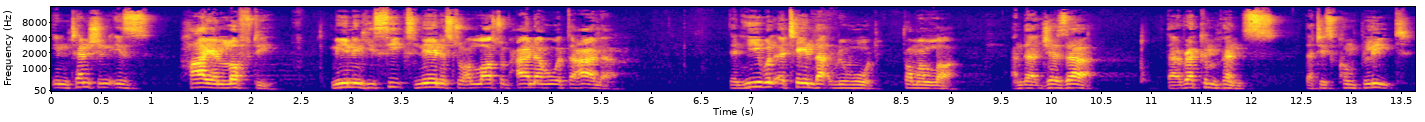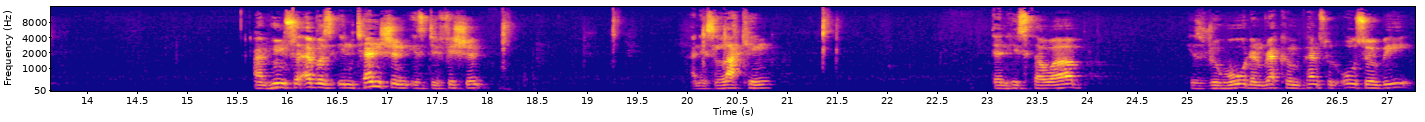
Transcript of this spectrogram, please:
intention is high and lofty, meaning he seeks nearness to Allah subhanahu wa ta'ala, then he will attain that reward from Allah and that jaza, that recompense that is complete. And whomsoever's intention is deficient, and is lacking, then his thawab, his reward and recompense will also be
